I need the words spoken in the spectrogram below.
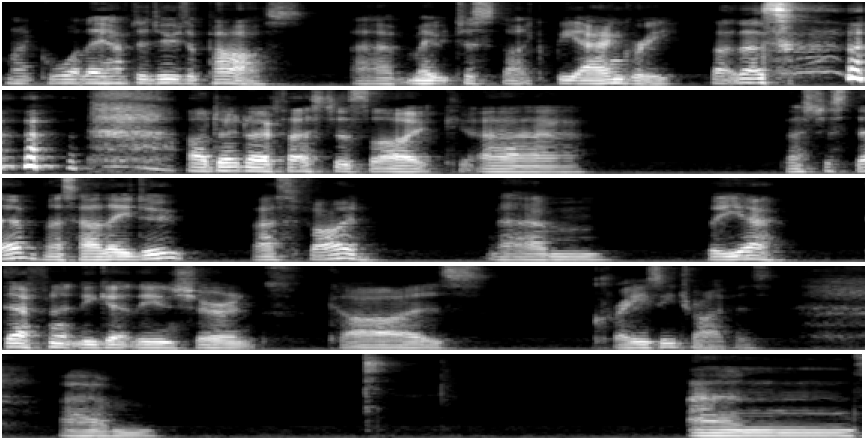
like what they have to do to pass. Uh, maybe just like be angry. Like that's I don't know if that's just like uh, that's just them. That's how they do. That's fine. Um, but yeah, definitely get the insurance. Cars, crazy drivers. Um, and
